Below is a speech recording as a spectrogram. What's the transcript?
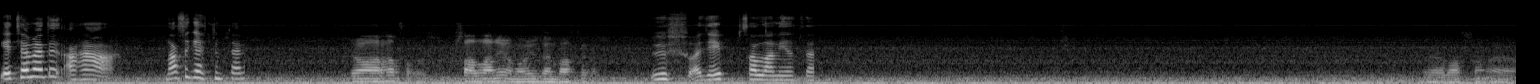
Geçemedin. Aha. Nasıl geçtim sen? Yo arka sallanıyorum o yüzden bak dedim. Üf acayip sallanıyorsun sen. Şuraya baksana ya.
